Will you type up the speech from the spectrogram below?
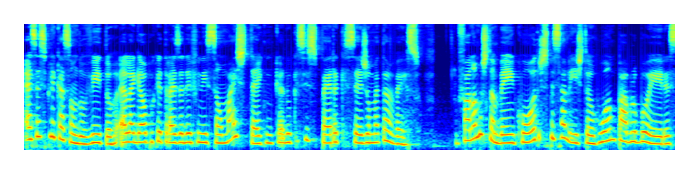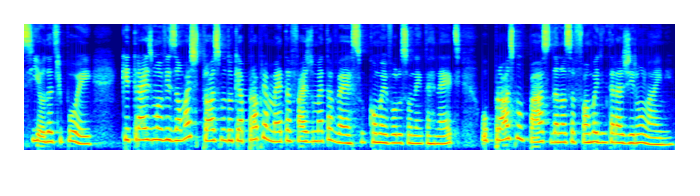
Essa explicação do Vitor é legal porque traz a definição mais técnica do que se espera que seja o metaverso. Falamos também com outro especialista, Juan Pablo Boeira, CEO da AAA, que traz uma visão mais próxima do que a própria Meta faz do metaverso, como a evolução da internet, o próximo passo da nossa forma de interagir online.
